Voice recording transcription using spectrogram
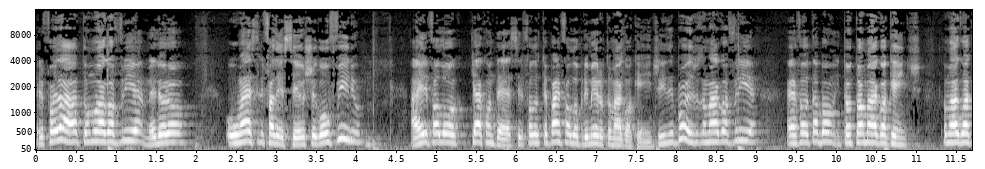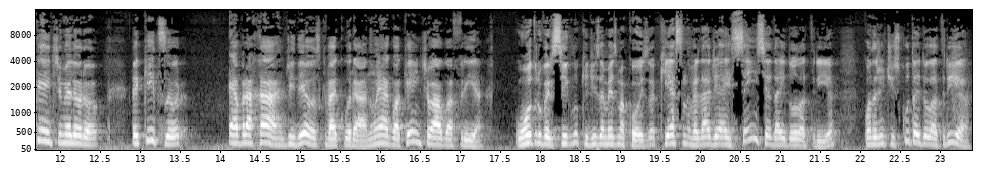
Ele foi lá, tomou água fria, melhorou. O mestre faleceu, chegou o filho. Aí ele falou, o que acontece? Ele falou, teu pai falou primeiro tomar água quente, e depois tomar água fria. Aí ele falou, tá bom, então toma água quente. Toma água quente, melhorou. Pekitsur é a de Deus que vai curar, não é água quente ou água fria. Um outro versículo que diz a mesma coisa, que essa na verdade é a essência da idolatria. Quando a gente escuta a idolatria,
